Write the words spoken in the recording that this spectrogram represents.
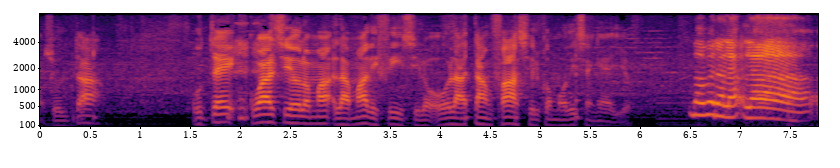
consultar ¿Usted cuál ha sido la más, la más difícil o la tan fácil como dicen ellos? No, mira, la, la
